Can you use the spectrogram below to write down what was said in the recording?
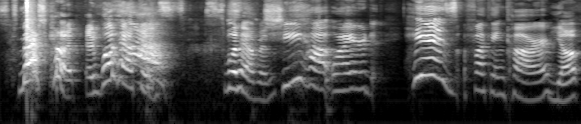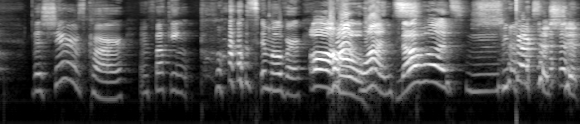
Smash cut. And what happens? What happens? She hot wired his fucking car, Yup. the sheriff's car, and fucking plows him over. Oh, Not once. Not once. She mm. backs that shit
